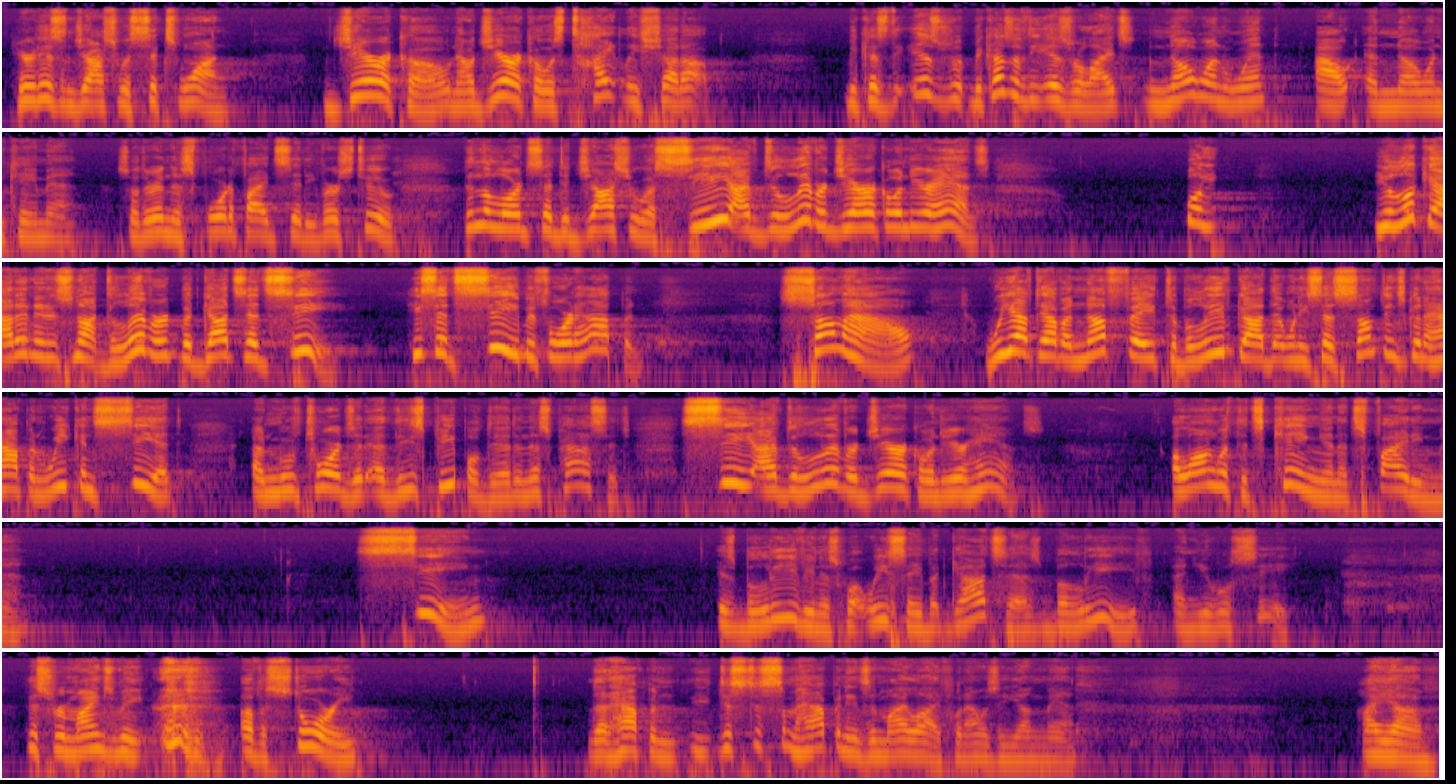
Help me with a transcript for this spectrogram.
Here it is in Joshua 6 1. Jericho, now Jericho was tightly shut up because, the Israel, because of the Israelites, no one went out and no one came in. So they're in this fortified city. Verse 2 Then the Lord said to Joshua, See, I've delivered Jericho into your hands. Well, you look at it and it's not delivered, but God said, See. He said, See before it happened. Somehow, we have to have enough faith to believe God that when He says something's going to happen, we can see it and move towards it as these people did in this passage. See, I've delivered Jericho into your hands, along with its king and its fighting men. Seeing is believing, is what we say, but God says, believe and you will see. This reminds me of a story that happened, just, just some happenings in my life when I was a young man. I, uh,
